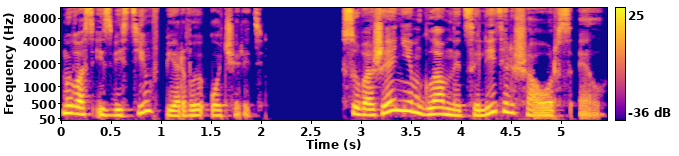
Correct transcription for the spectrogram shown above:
мы вас известим в первую очередь. С уважением, главный целитель Шаорс Эл.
